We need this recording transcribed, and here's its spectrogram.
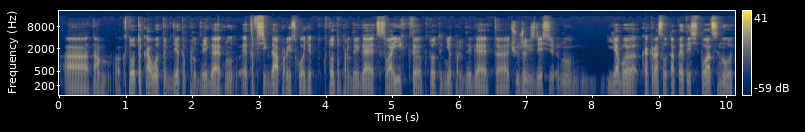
а, там кто-то кого-то где-то продвигает. Ну, это всегда происходит. Кто-то продвигает своих, кто-то не продвигает а, чужих. Здесь, ну, я бы как раз вот от этой ситуации, ну, вот,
